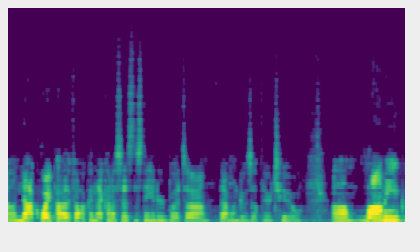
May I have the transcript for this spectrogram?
um, not quite Pilot Falcon. That kind of sets the standard, but uh, that one goes up there too. Um, Lamy,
